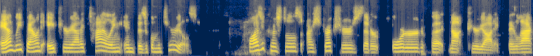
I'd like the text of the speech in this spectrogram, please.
And we found aperiodic tiling in physical materials. Quasicrystals are structures that are ordered but not periodic. They lack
